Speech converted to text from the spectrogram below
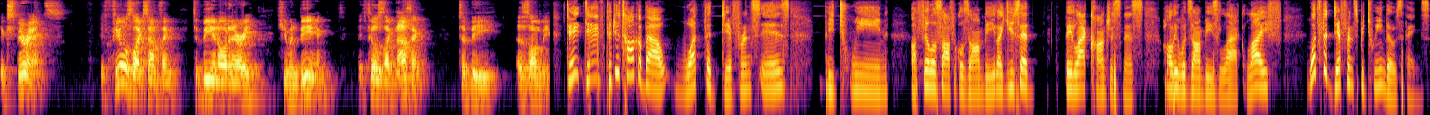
experience. It feels like something to be an ordinary human being, it feels like nothing to be a zombie. Dave, Dave, could you talk about what the difference is between a philosophical zombie? Like you said, they lack consciousness. Hollywood zombies lack life. What's the difference between those things?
